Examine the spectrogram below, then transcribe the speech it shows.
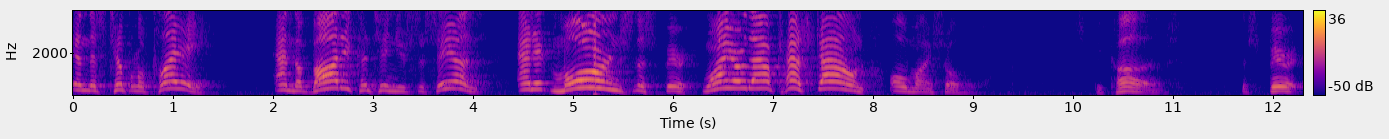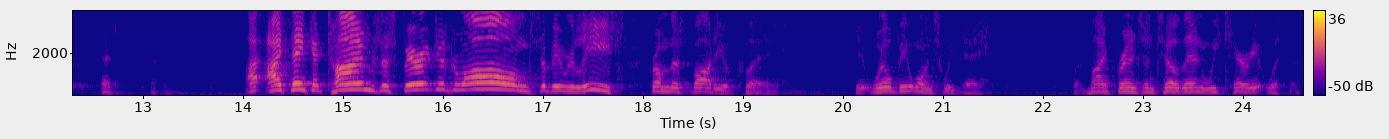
in this temple of clay. And the body continues to sin, and it mourns the Spirit. Why are thou cast down, O my soul? It's because the Spirit has. I, I think at times the Spirit just longs to be released from this body of clay. It will be one sweet day. But my friends, until then, we carry it with us.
